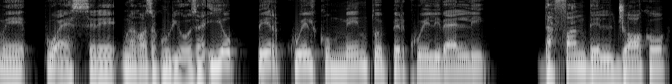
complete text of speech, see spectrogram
me può essere una cosa curiosa. Io per quel commento e per quei livelli da fan del gioco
